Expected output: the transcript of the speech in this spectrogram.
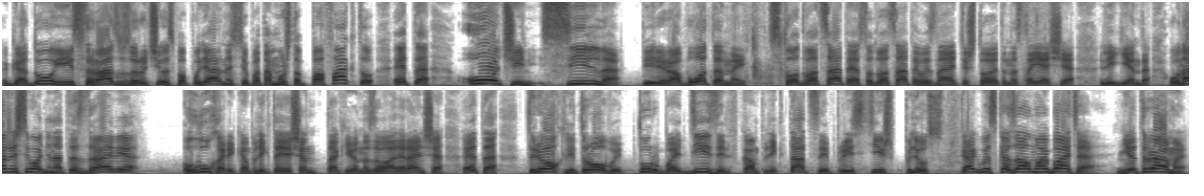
году и сразу заручилась популярностью, потому что по факту это очень сильно переработанный 120 а 120 вы знаете, что это настоящая легенда. У нас же сегодня на тест-драйве Luxury Complectation, так ее называли раньше, это трехлитровый турбодизель в комплектации Prestige Plus. Как бы сказал мой батя, нет рамы,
